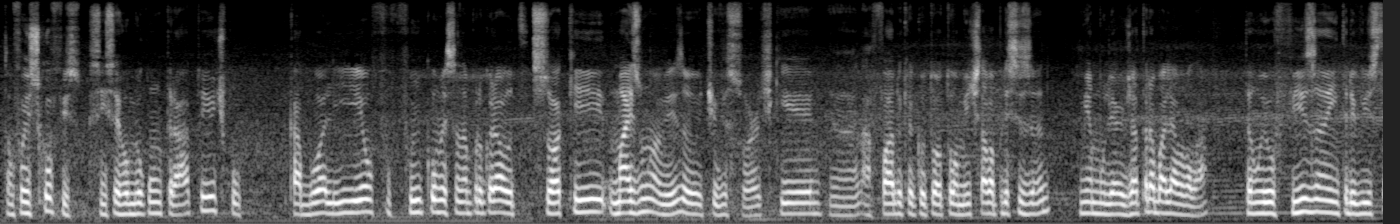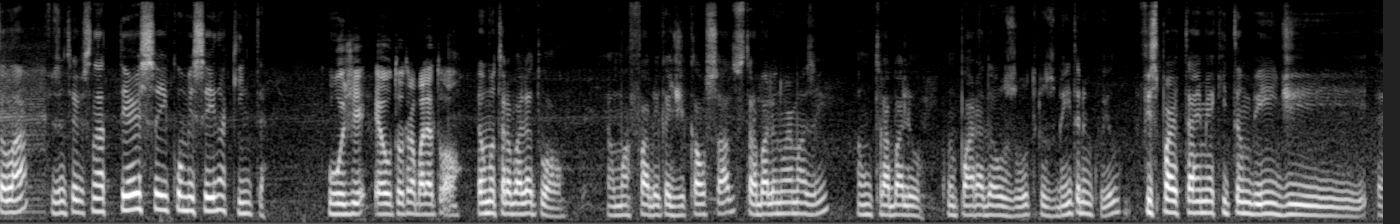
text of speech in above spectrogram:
Então foi isso que eu fiz. Se encerrou meu contrato e, tipo, acabou ali e eu fui começando a procurar outro. Só que, mais uma vez, eu tive sorte que uh, a fábrica que eu estou atualmente estava precisando. Minha mulher já trabalhava lá. Então eu fiz a entrevista lá, fiz a entrevista na terça e comecei na quinta. Hoje é o teu trabalho atual? É o meu trabalho atual. É uma fábrica de calçados, trabalho no armazém. É um trabalho comparado aos outros bem tranquilo. Fiz part-time aqui também de uh,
